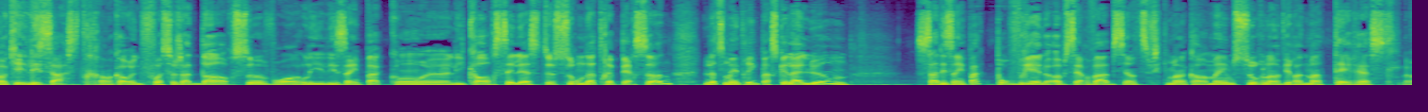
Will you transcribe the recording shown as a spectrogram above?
OK, les astres, encore une fois, ça j'adore ça, voir les, impacts qu'ont euh, les corps célestes sur notre personne. Là, tu m'intrigues parce que la Lune, ça a des impacts pour vrai, là, observables scientifiquement quand même sur l'environnement terrestre. Là.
